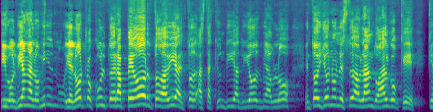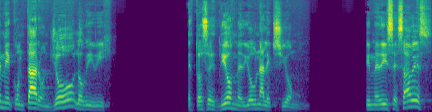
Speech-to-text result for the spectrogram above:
y volvían a lo mismo. Y el otro culto era peor todavía. Entonces, hasta que un día Dios me habló. Entonces yo no le estoy hablando algo que, que me contaron, yo lo viví. Entonces Dios me dio una lección y me dice, ¿sabes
